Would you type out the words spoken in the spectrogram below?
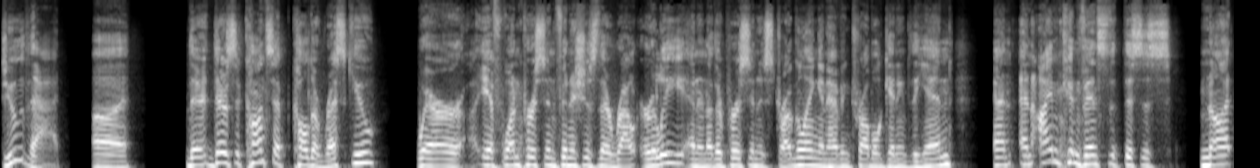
do that. Uh, there, there's a concept called a rescue, where if one person finishes their route early and another person is struggling and having trouble getting to the end, and and I'm convinced that this is not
